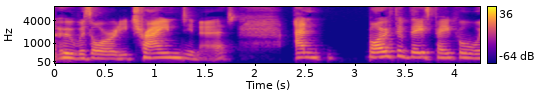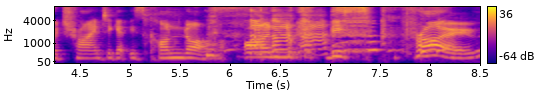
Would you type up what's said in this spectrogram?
who was already trained in it. And both of these people were trying to get this condom on this probe.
